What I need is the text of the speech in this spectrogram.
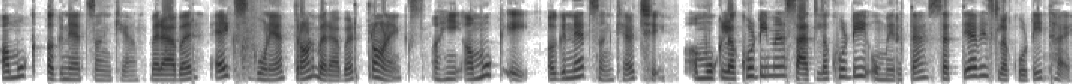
અમુક અજ્ઞાત સંખ્યા, બરાબર એક્સ ગુણ્યા ત્રણ બરાબર ત્રણ એક્સ અહીં અમુક એ અજ્ઞાત સંખ્યા છે. અમુક લખોટીમાં સાત લખોટી ઉમેરતા સત્યાવીસ લખોટી થાય.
